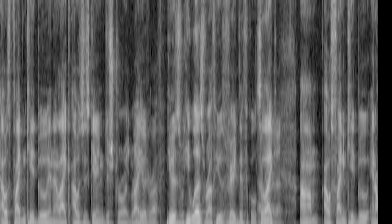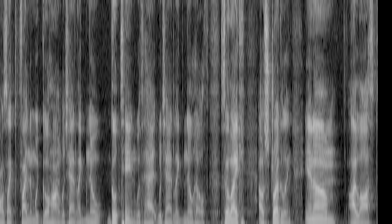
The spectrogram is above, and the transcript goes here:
I was fighting Kid Buu and I, like I was just getting destroyed. Right, he was rough. He was he was rough. He was very difficult. So like, remember um, I was fighting Kid Buu and I was like fighting him with Gohan, which had like no Goten, with had which had like no health. So like, I was struggling and um, I lost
